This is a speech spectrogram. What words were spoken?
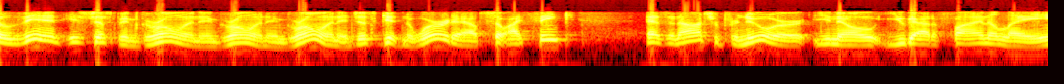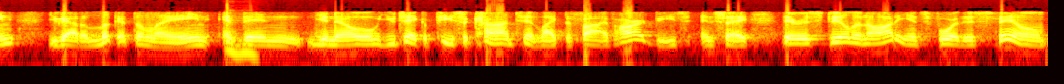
So then it's just been growing and growing and growing and just getting the word out. So I think as an entrepreneur, you know, you got to find a lane, you got to look at the lane, and mm-hmm. then, you know, you take a piece of content like the Five Heartbeats and say there is still an audience for this film,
